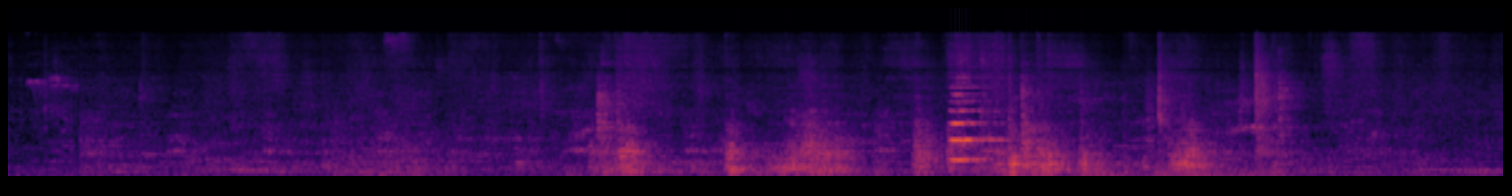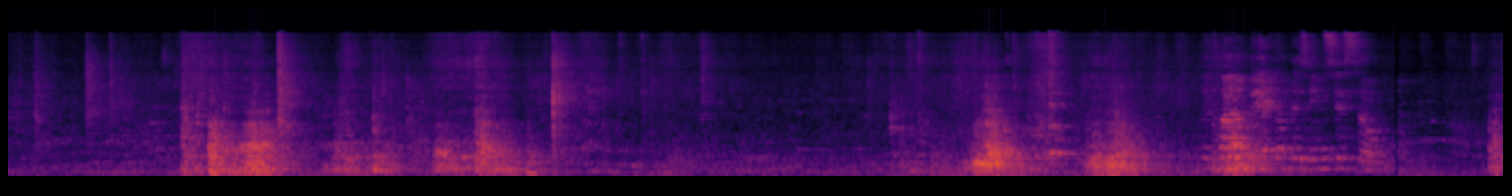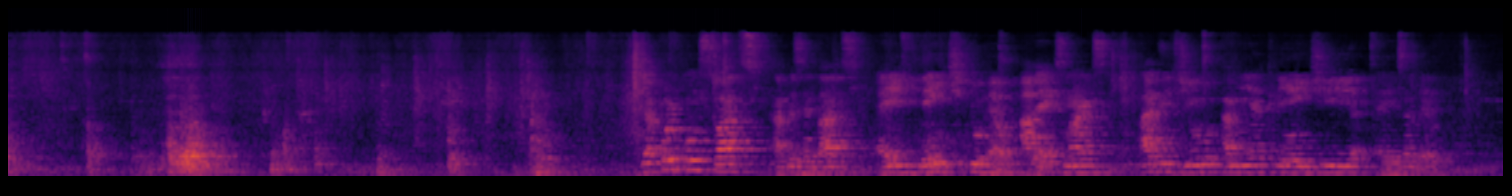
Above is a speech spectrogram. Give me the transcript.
Fatos apresentados, é evidente que o réu Alex Marques agrediu a minha cliente eh, Isabela.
